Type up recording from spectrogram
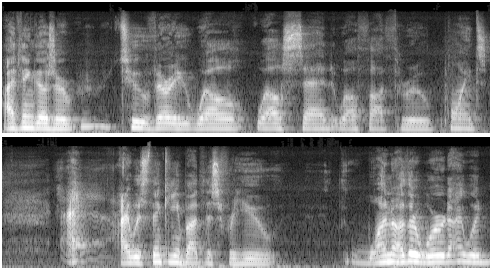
I think those are two very well well said, well thought through points. I, I was thinking about this for you. One other word I would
